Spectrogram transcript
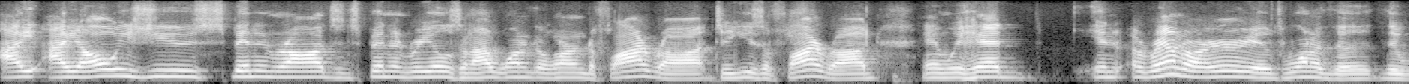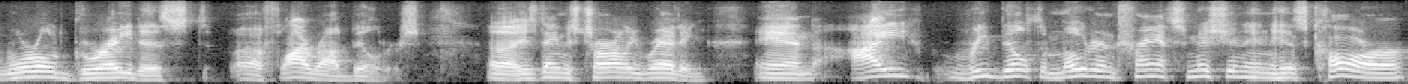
I I always use spinning rods and spinning reels, and I wanted to learn to fly rod to use a fly rod, and we had in around our area was one of the the world greatest uh, fly rod builders. Uh, his name is Charlie Redding, and I rebuilt the motor and transmission in his car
